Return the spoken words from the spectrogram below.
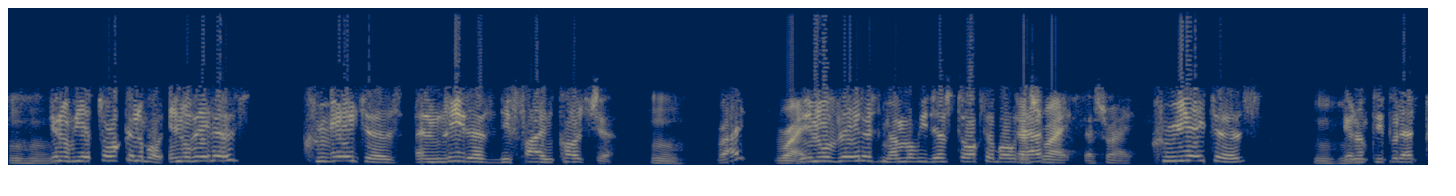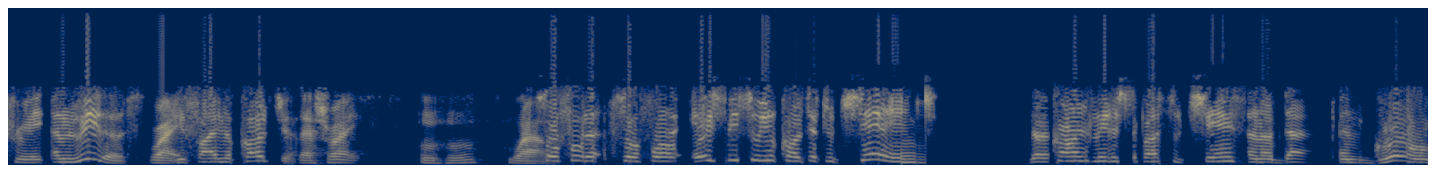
Mm-hmm. You know, we are talking about innovators, creators, and leaders define culture. Mm. Right? Right. Innovators, remember we just talked about That's that. That's right. That's right. Creators, Mm-hmm. you know, people that create, and leaders Right. define the culture. That's right. Mm-hmm. Wow. So for the so for HBCU culture to change, the current leadership has to change and adapt and grow,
